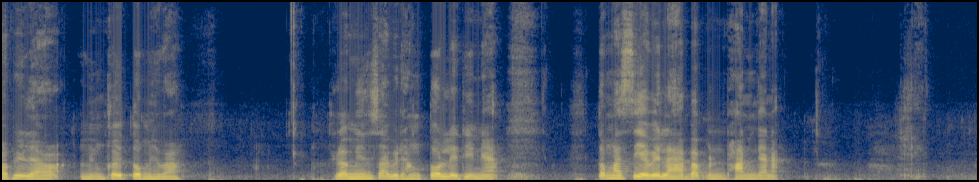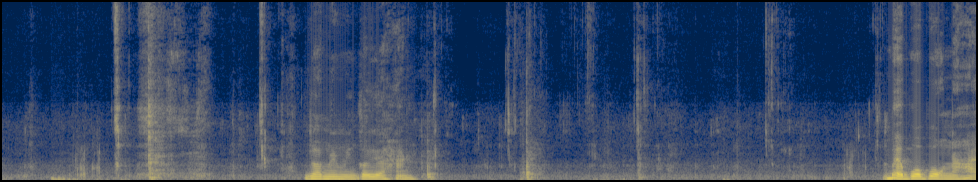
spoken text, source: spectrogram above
อบที่แล้วมิ้นเคยต้มใช่ปะแล้วมิ้นใส่ไปทั้งต้นเลยทีเนี้ย ต้องมาเสียเวลาแบบมันพันกันอะรอบนี้มิ้นก็เลยหั่นใบบัวบกนะคะ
